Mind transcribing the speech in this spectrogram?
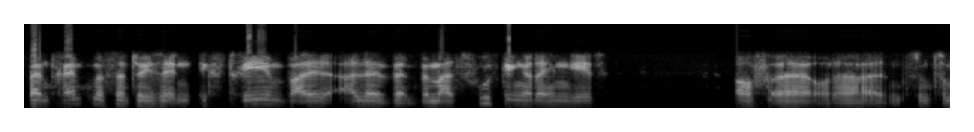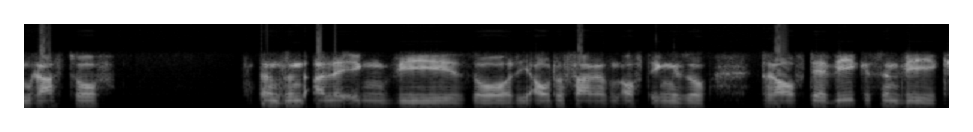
Beim Trampen ist es natürlich sehr extrem, weil alle, wenn, wenn man als Fußgänger dahin geht, auf äh, oder zum, zum Rasthof, dann sind alle irgendwie so, die Autofahrer sind oft irgendwie so drauf, der Weg ist im Weg.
